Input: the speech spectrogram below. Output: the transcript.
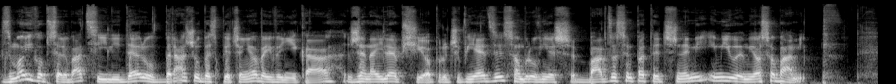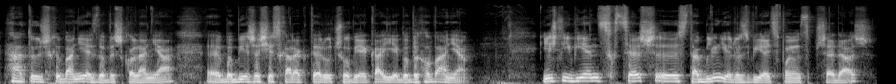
Z moich obserwacji liderów branży ubezpieczeniowej wynika, że najlepsi oprócz wiedzy są również bardzo sympatycznymi i miłymi osobami. A to już chyba nie jest do wyszkolenia, e, bo bierze się z charakteru człowieka i jego wychowania. Jeśli więc chcesz e, stabilnie rozwijać swoją sprzedaż,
